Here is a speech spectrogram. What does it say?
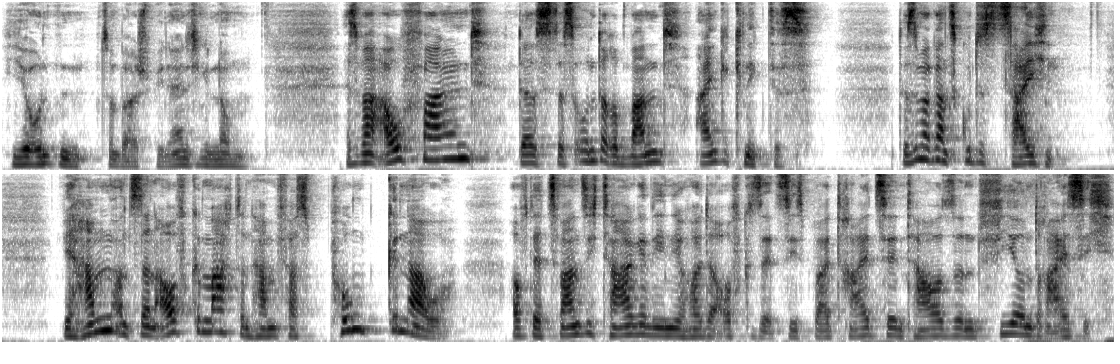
Hier unten zum Beispiel, da hätte ich genommen. Es war auffallend, dass das untere Band eingeknickt ist. Das ist immer ein ganz gutes Zeichen. Wir haben uns dann aufgemacht und haben fast punktgenau auf der 20-Tage-Linie heute aufgesetzt. Sie ist bei 13.034.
